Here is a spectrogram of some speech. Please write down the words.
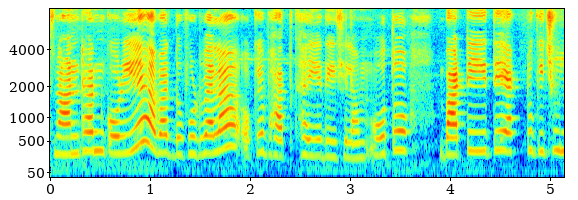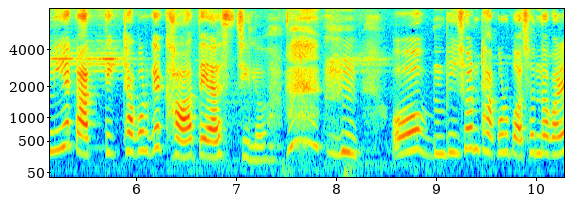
স্নান টান করিয়ে আবার দুপুরবেলা ওকে ভাত খাইয়ে দিয়েছিলাম। ও তো বাটিতে একটু কিছু নিয়ে কার্তিক ঠাকুরকে খাওয়াতে আসছিল। ও ভীষণ ঠাকুর পছন্দ করে,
